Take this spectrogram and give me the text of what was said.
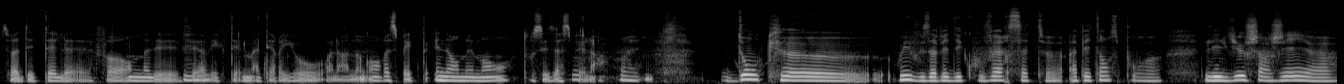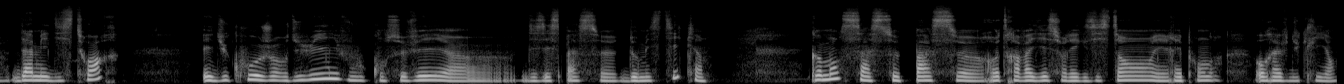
soit de telle euh, forme, de- fait Mhm. avec tel matériau. Voilà, donc on respecte énormément tous ces aspects-là. Ouais. Donc, euh, oui, vous avez découvert cette euh, appétence pour euh, les lieux chargés d'âme et d'histoire. Et du coup, aujourd'hui, vous concevez des espaces domestiques. Comment ça se passe, retravailler sur l'existant et répondre aux rêves du client?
